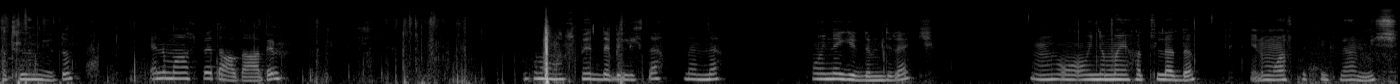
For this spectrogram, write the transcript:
hatırlamıyordum. Yani mousepad aldı abim. Bu mousepad'le birlikte ben de oyuna girdim direkt. O oynamayı hatırladım. Yani mousepad de güzelmiş.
